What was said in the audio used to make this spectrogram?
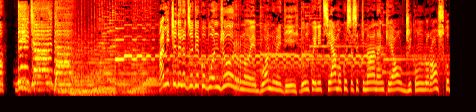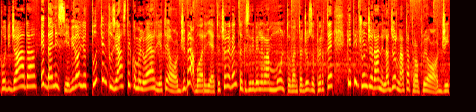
L'oroscopo di Giada. Amici dello Zodiaco, buongiorno e buon lunedì. Dunque iniziamo questa settimana anche oggi con l'oroscopo di Giada? Ebbene sì, e vi voglio tutti entusiasti come lo è Ariete oggi. Bravo Ariete, c'è un evento che si rivelerà molto vantaggioso per te che ti giungerà nella giornata proprio oggi.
